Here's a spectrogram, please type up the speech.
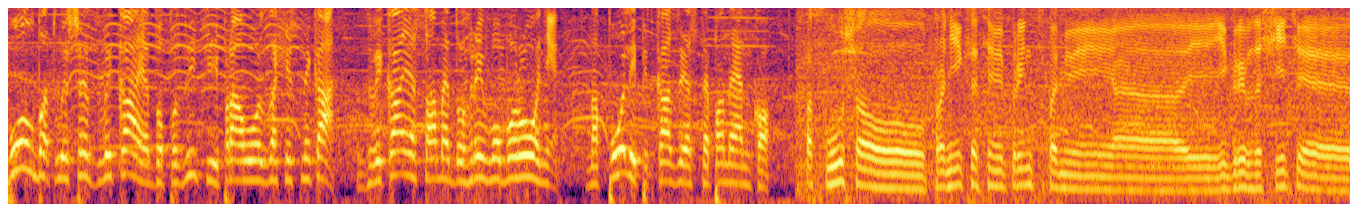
Болбат лише звикає до позиції правого захисника. Звикає саме до гри в обороні. На полі підказує Степаненко. Послушал, проникся всеми принципами э, игры в защите,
